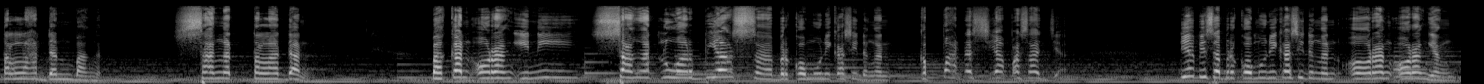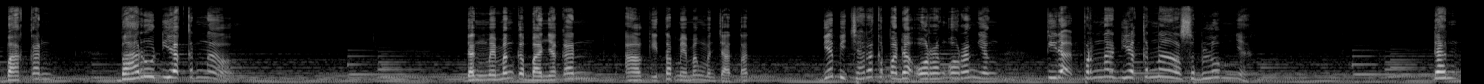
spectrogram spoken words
teladan banget. Sangat teladan Bahkan orang ini sangat luar biasa berkomunikasi dengan kepada siapa saja. Dia bisa berkomunikasi dengan orang-orang yang bahkan baru dia kenal. Dan memang kebanyakan Alkitab memang mencatat dia bicara kepada orang-orang yang tidak pernah dia kenal sebelumnya. Dan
